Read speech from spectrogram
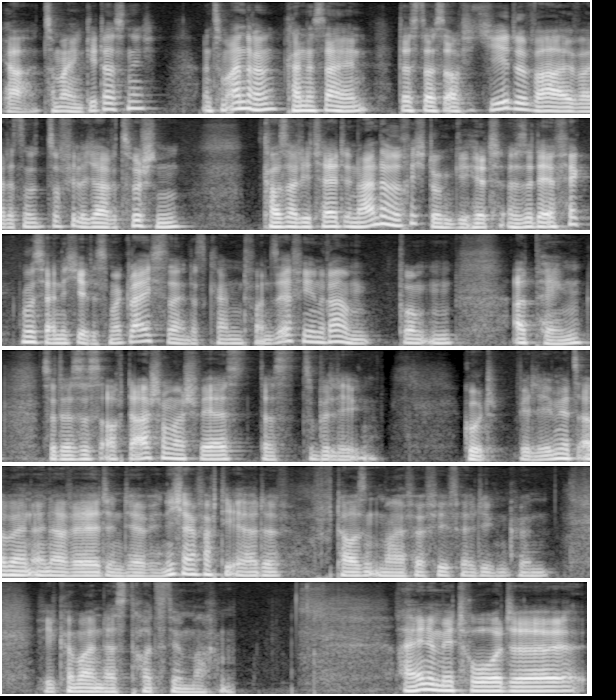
Ja, zum einen geht das nicht. Und zum anderen kann es sein, dass das auf jede Wahl, weil das sind so viele Jahre zwischen, Kausalität in eine andere Richtung geht. Also der Effekt muss ja nicht jedes Mal gleich sein. Das kann von sehr vielen Rahmenpunkten abhängen, sodass es auch da schon mal schwer ist, das zu belegen. Gut, wir leben jetzt aber in einer Welt, in der wir nicht einfach die Erde tausendmal vervielfältigen können. Wie kann man das trotzdem machen? Eine Methode,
